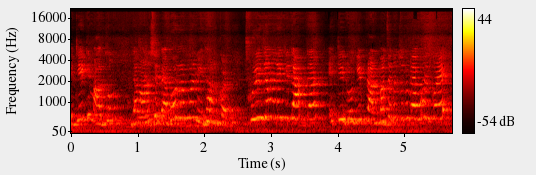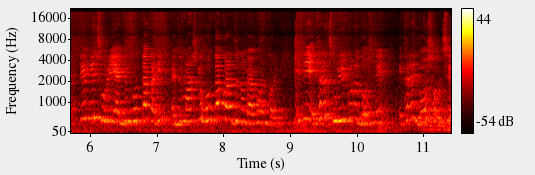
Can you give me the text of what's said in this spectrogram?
এটি একটি মাধ্যম যা মানুষের ব্যবহারের উপর নির্ধারণ করে। ছুরি যেমন একটি ডাক্তার, একটি রোগীর প্রাণ বাঁচানোর জন্য ব্যবহার করে, তেমনি ছুরি একজন হত্যাকারী, একজন মানুষকে হত্যা করার জন্য ব্যবহার করে। এটি এখানে ছুরির কোনো দোষ নেই, এখানে দোষ হচ্ছে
